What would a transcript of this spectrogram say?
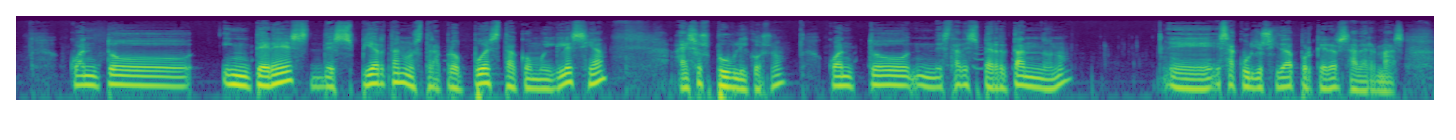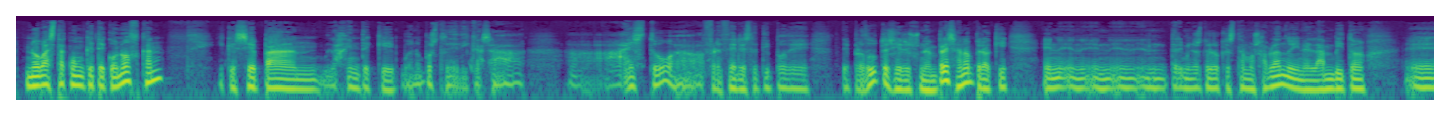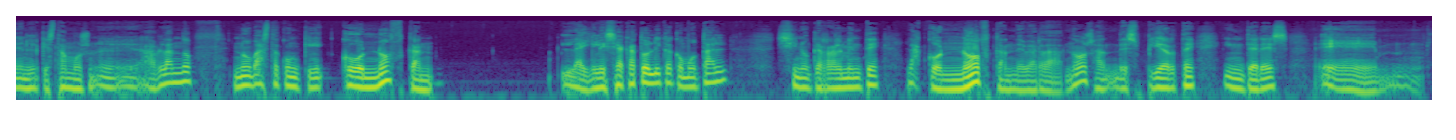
¿Cuánto interés despierta nuestra propuesta como iglesia a esos públicos, ¿no? Cuánto está despertando, ¿no? Eh, esa curiosidad por querer saber más. No basta con que te conozcan y que sepan la gente que, bueno, pues te dedicas a, a, esto, a ofrecer este tipo de, productos, si eres una empresa, ¿no? Pero aquí, en, términos de lo que estamos hablando y en el ámbito eh, en el que estamos eh, hablando, no basta con que conozcan la Iglesia Católica como tal, sino que realmente la conozcan de verdad, ¿no? O sea, despierte interés eh,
